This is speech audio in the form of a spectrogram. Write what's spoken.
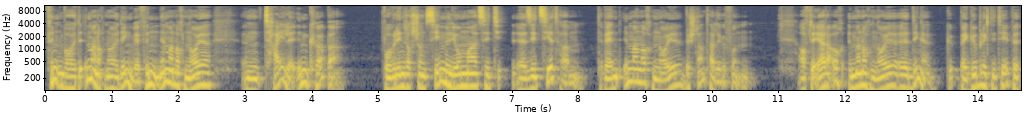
finden wir heute immer noch neue Dinge. Wir finden immer noch neue ähm, Teile im Körper, wo wir den doch schon 10 Millionen Mal äh, seziert haben. Da werden immer noch neue Bestandteile gefunden. Auf der Erde auch immer noch neue äh, Dinge. Bei Göbekli Tepe,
